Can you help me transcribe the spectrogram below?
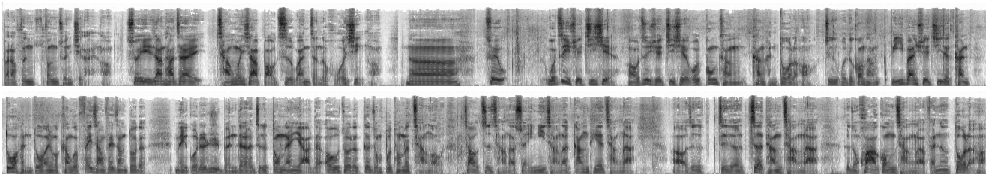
把它封封存起来啊，所以让它在常温下保持完整的活性啊。那所以。我自己学机械啊，我自己学机械，我工厂看很多了哈，就是我的工厂比一般学机的看多很多，因为我看过非常非常多的美国的、日本的、这个东南亚的、欧洲的各种不同的厂哦，造纸厂啦、水泥厂啦、钢铁厂啦，哦，这个这个蔗糖厂啦、各种化工厂啦，反正多了哈。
